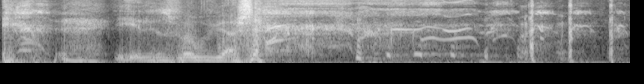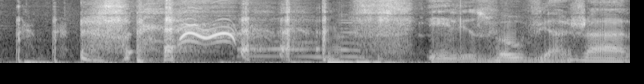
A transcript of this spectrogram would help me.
Eles vão viajar. Eles vão viajar.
